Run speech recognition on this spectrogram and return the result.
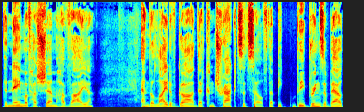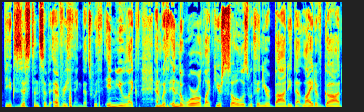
the name of Hashem Havaya, and the light of God that contracts itself, that be, be, brings about the existence of everything that's within you, like and within the world, like your soul is within your body. That light of God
